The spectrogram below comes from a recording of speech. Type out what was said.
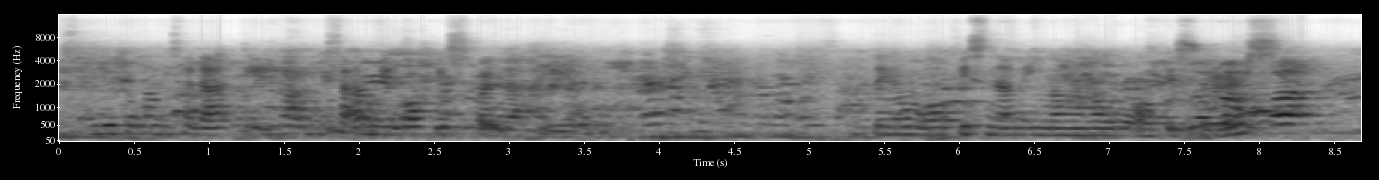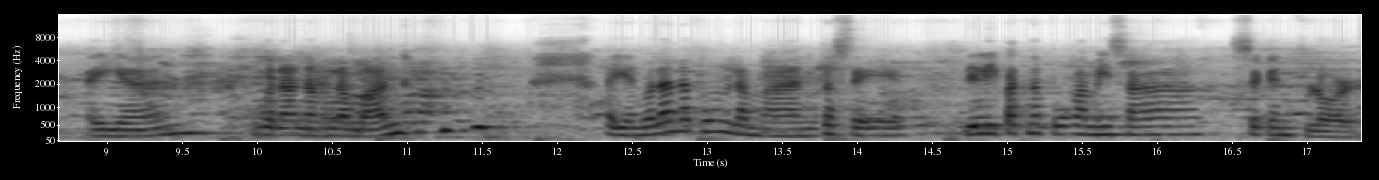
guys, andito kami sa dati, sa aming office pala, ayan. Ito yung office naming mga officers. Ayan, wala nang laman. ayan, wala na pong laman kasi lilipat na po kami sa second floor.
